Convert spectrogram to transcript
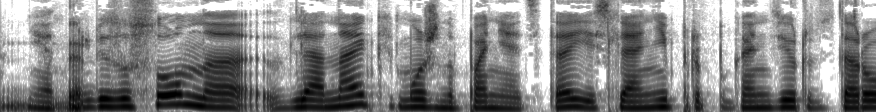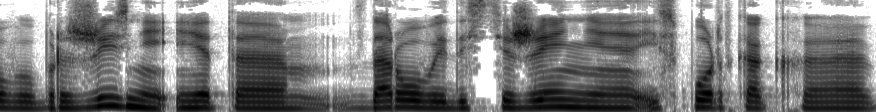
Нет, ну, безусловно, для Nike можно понять, да, если они пропагандируют здоровый образ жизни, и это здоровые достижения, и спорт как э,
